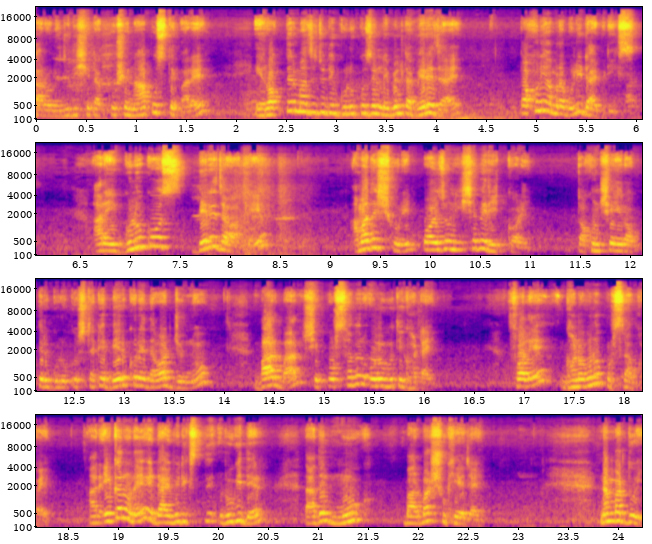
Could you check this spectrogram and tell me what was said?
কারণে যদি সেটা কোষে না পুষতে পারে, এই রক্তের মাঝে যদি গ্লুকোজের লেভেলটা বেড়ে যায়, তখনই আমরা বলি ডায়াবেটিক্স আর এই গ্লুকোজ বেড়ে যাওয়াকে আমাদের শরীর পয়জন হিসেবে রিড করে। তখন সেই রক্তের গ্লুকোজটাকে বের করে দেওয়ার জন্য বারবার সে প্রস্রাবের অনুভূতি ঘটায়। ফলে ঘন ঘন প্রস্রাব হয়। আর এ কারণে ডায়াবেটিক্স রুগীদের তাদের মুখ বারবার শুকিয়ে যায়। নাম্বার দুই,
